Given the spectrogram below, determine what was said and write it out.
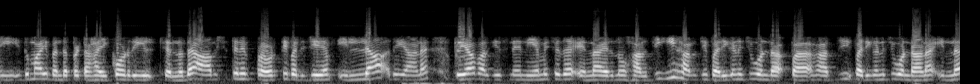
ഇതുമായി ബന്ധപ്പെട്ട ഹൈക്കോടതിയിൽ ചെന്നത്. ആവശ്യത്തിന് പ്രവൃത്തി പരിചയം ഇല്ലാതെയാണ് പ്രിയ വർഗീസിനെ നിയമിച്ചത് എന്നായിരുന്നു ഹർജി. ഈ ഹർജി പരിഗണിച്ചുകൊണ്ട് ഹർജി പരിഗണിച്ചുകൊണ്ടാണ് ഇന്ന്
